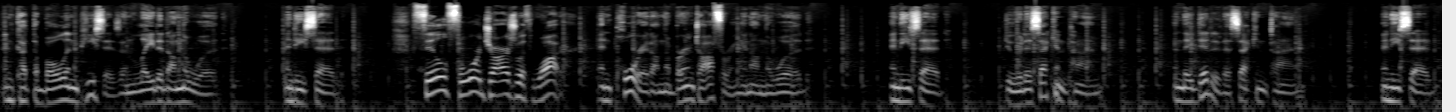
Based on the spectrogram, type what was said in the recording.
and cut the bowl in pieces, and laid it on the wood. And he said, Fill four jars with water, and pour it on the burnt offering and on the wood. And he said, Do it a second time. And they did it a second time. And he said,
